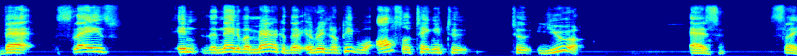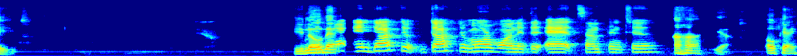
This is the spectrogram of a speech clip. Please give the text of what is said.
that slaves in the Native America, the original people, were also taken to, to Europe as slaves. You know and, that? And Dr. Dr. Moore wanted to add something too. Uh-huh. Yeah. Okay.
